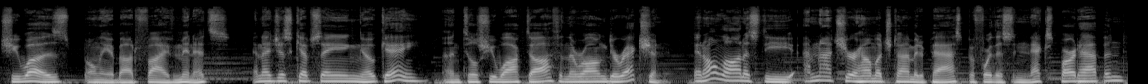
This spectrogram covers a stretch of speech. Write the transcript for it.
She was, only about five minutes, and I just kept saying, okay, until she walked off in the wrong direction. In all honesty, I'm not sure how much time had passed before this next part happened.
